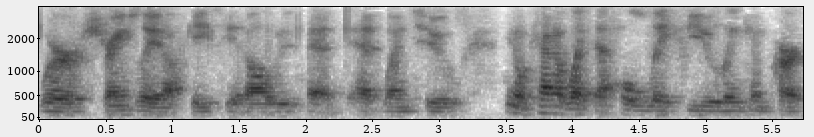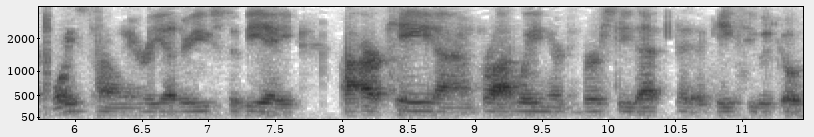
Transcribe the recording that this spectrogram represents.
where strangely enough, Gacy had always had had went to. You know, kind of like that whole Lakeview, Lincoln Park, Boys Town area. There used to be a uh, arcade on Broadway near Diversey that uh, Gacy would go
